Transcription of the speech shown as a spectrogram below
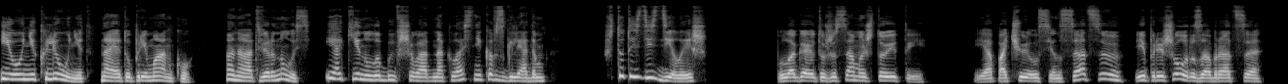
Ио не клюнет на эту приманку. Она отвернулась и окинула бывшего одноклассника взглядом. «Что ты здесь делаешь?» «Полагаю, то же самое, что и ты. Я почуял сенсацию и пришел разобраться».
